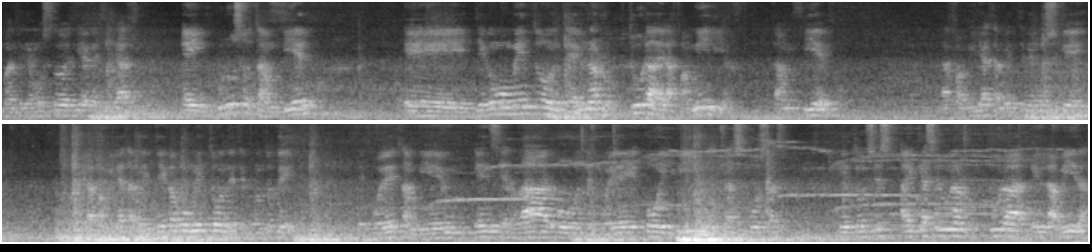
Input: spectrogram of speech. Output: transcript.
mantenemos todo el día en el teatro. E incluso también eh, llega un momento donde hay una ruptura de la familia, también. La familia también tenemos que, porque la familia también llega un momento donde de pronto te, puede también encerrar o te puede cohibir muchas cosas. Entonces hay que hacer una ruptura en la vida,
